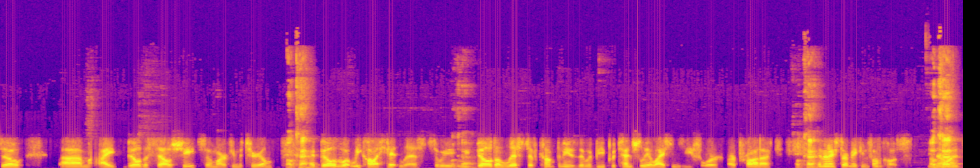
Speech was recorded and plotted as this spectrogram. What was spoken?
So um, I build a sell sheet, so marketing material. Okay. I build what we call a hit list. So we, Okay. we build a list of companies that would be potentially a licensee for our product, Okay. and then I start making phone calls. You Okay. know, it's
